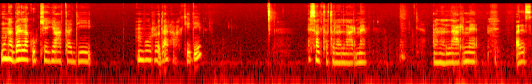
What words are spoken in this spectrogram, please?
una bella cucchiaiata di burro d'arachidi è saltato l'allarme. Un allarme. Adesso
